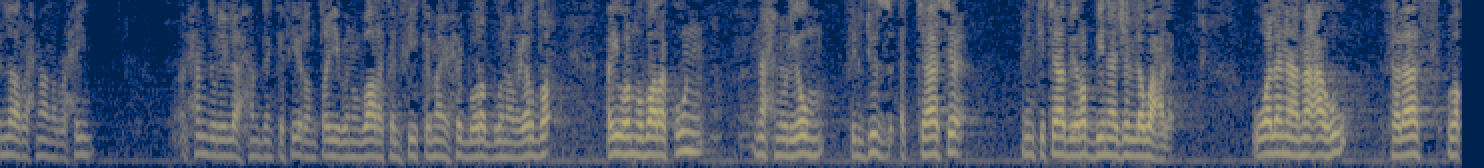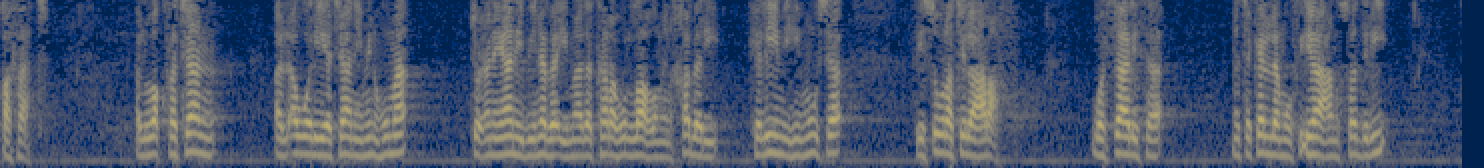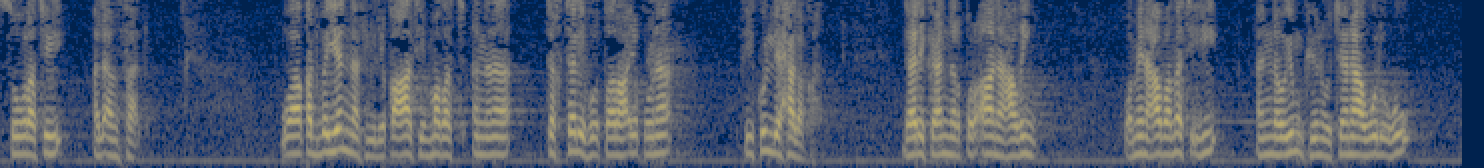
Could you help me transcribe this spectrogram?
بسم الله الرحمن الرحيم. الحمد لله حمدا كثيرا طيبا مباركا فيه كما يحب ربنا ويرضى. أيها المباركون نحن اليوم في الجزء التاسع من كتاب ربنا جل وعلا ولنا معه ثلاث وقفات. الوقفتان الأوليتان منهما تعنيان بنبأ ما ذكره الله من خبر كليمه موسى في سورة الأعراف. والثالثة نتكلم فيها عن صدر سورة الأنفال. وقد بينا في لقاءات مضت أننا تختلف طرائقنا في كل حلقة. ذلك أن القرآن عظيم ومن عظمته أنه يمكن تناوله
